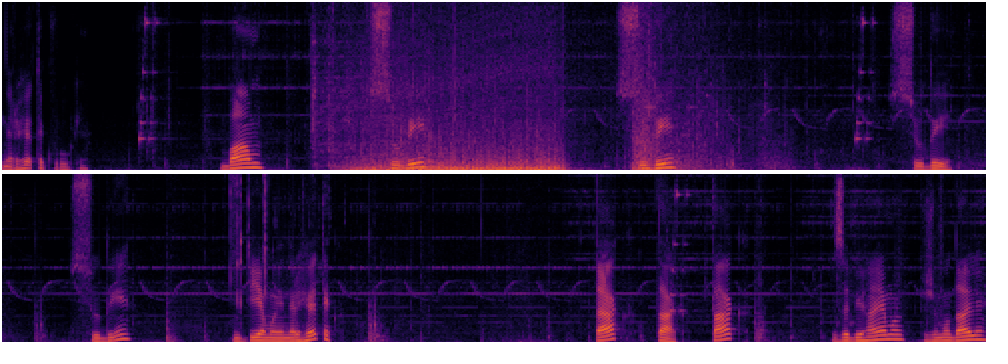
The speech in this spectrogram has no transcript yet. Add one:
енергетик в руки. Бам. Сюди. Сюди. Сюди. Сюди. Б'ємо енергетик. Так, так, так. Забігаємо, біжимо далі.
